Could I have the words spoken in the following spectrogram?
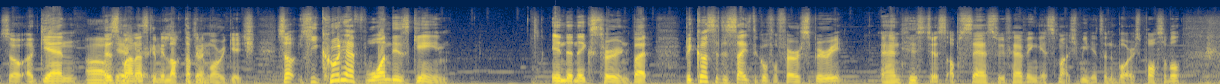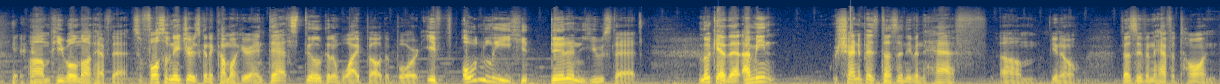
So again, Oh, this okay, mana's okay, gonna be locked up in Sorry. mortgage. So he could have won this game in the next turn, but because he decides to go for Feral Spirit and he's just obsessed with having as much minions on the board as possible, um, he will not have that. So Force of Nature is gonna come out here, and that's still gonna wipe out the board. If only he didn't use that. Look at that. I mean, Shiny Pants doesn't even have, um, you know, doesn't even have a taunt.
